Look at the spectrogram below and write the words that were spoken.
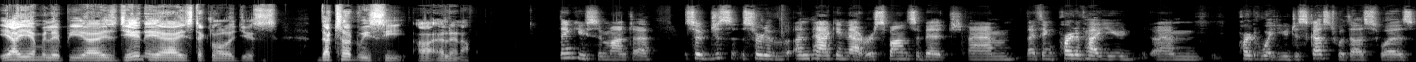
AIML APIs, Gen AIs technologies. That's what we see, Elena. Thank you, Sumanta. So just sort of unpacking that response a bit, um, I think part of how you, um, part of what you discussed with us was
